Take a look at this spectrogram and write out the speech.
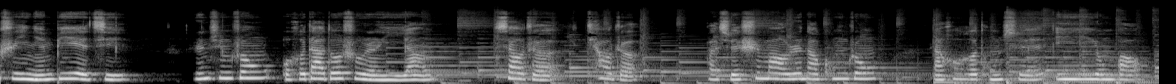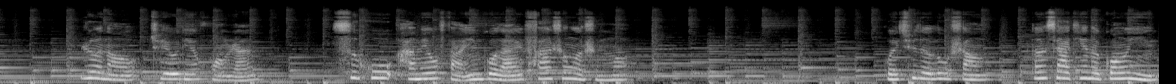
又是一年毕业季，人群中，我和大多数人一样，笑着跳着，把学士帽扔到空中，然后和同学一一拥抱，热闹却有点恍然，似乎还没有反应过来发生了什么。回去的路上，当夏天的光影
